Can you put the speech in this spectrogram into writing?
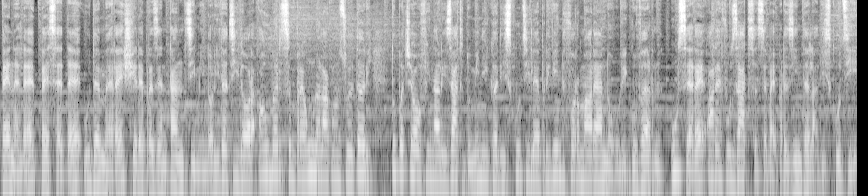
PNL, PSD, UDMR și reprezentanții minorităților au mers împreună la consultări după ce au finalizat duminică discuțiile privind formarea noului guvern. USR a refuzat să se mai prezinte la discuții.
